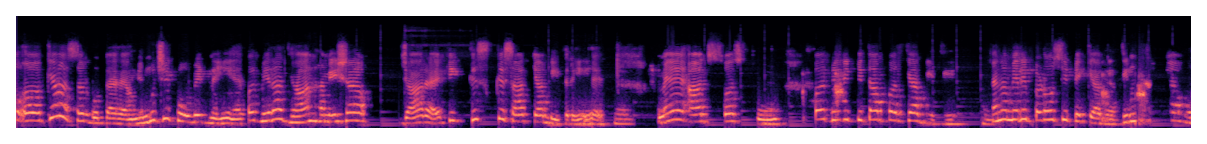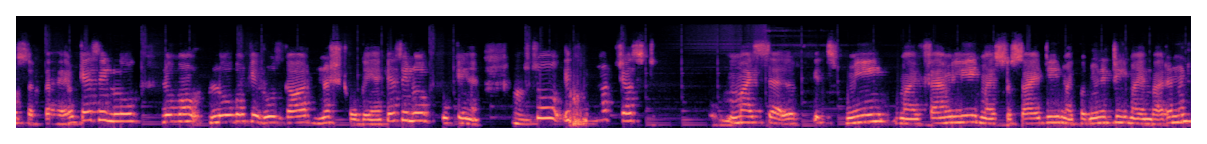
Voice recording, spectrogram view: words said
uh, क्या असर होता है हमें? मुझे कोविड नहीं है पर मेरा ध्यान हमेशा जा रहा है कि किसके साथ क्या बीत रही है। मैं आज स्वस्थ हूँ पर मेरे पिता पर क्या बीती? है ना मेरे पड़ोसी पे क्या बीती? क्या हो सकता है? और कैसे लोग लोगों लोगों के रोज़गार नष्ट हो गए हैं? कैसे लोग भूखे हैं? So it's not just myself it's me my family my society my community my environment.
